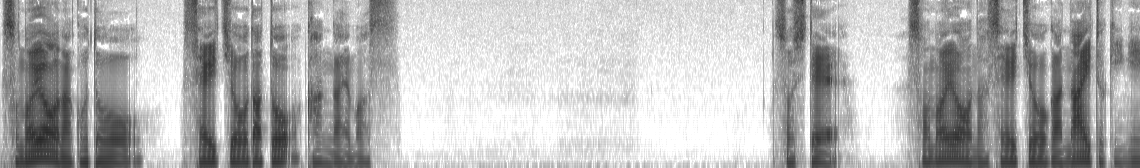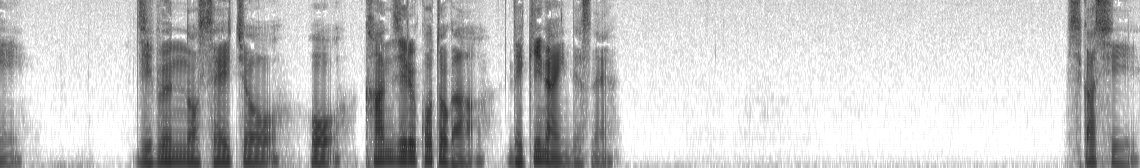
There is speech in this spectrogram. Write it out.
そのようなことを成長だと考えます。そしてそのような成長がないときに自分の成長を感じることができないんですね。しかし、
